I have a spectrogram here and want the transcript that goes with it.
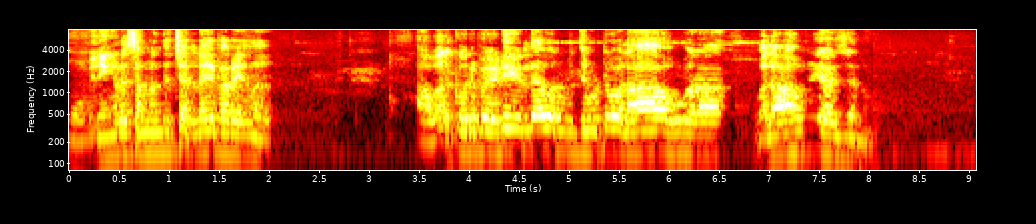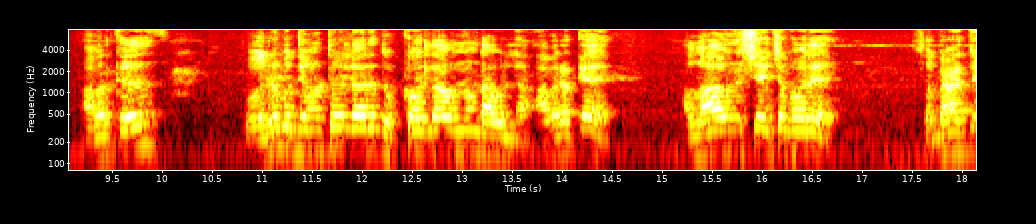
മോമിനിങ്ങളെ സംബന്ധിച്ചല്ല ഈ പറയുന്നത്. അവർക്കൊരു പേടിയില്ല ഒരു ബുദ്ധിമുട്ട്. വലാഹു വലാഹു യാചനു അവർക്ക് ഒരു ബുദ്ധിമുട്ടും ഇല്ല ഒരു ദുഃഖമില്ല ഒന്നും ഉണ്ടാവില്ല. അവരൊക്കെ അള്ളാഹു നിശ്ചയിച്ച പോലെ. സബഅത്ത്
